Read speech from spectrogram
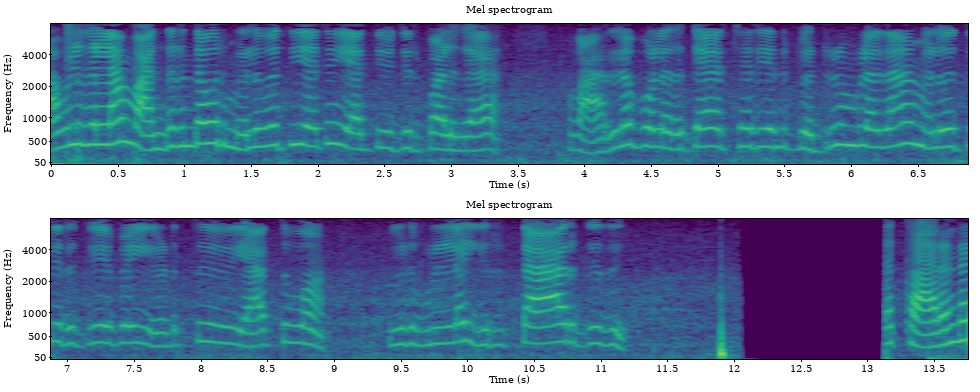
அவளுக்கெல்லாம் வந்திருந்தா ஒரு மெழுவத்தியாச்சும் ஏற்றி வச்சிருப்பாளுங்க. வரல போல இருக்க. சரி அந்த பெட்ரூம்ல தான் மெழுவத்தி இருக்கு. போய் எடுத்து ஏற்றுவோம் வீடு ஃபுல்லாக இருட்டா இருக்குது. கரண்டை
